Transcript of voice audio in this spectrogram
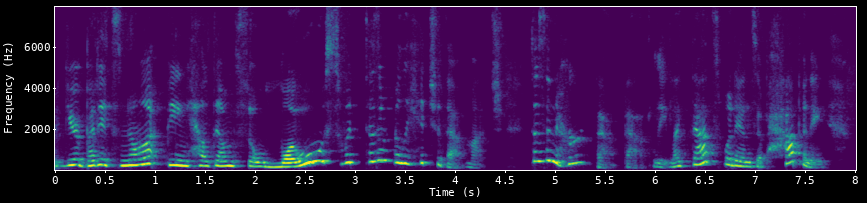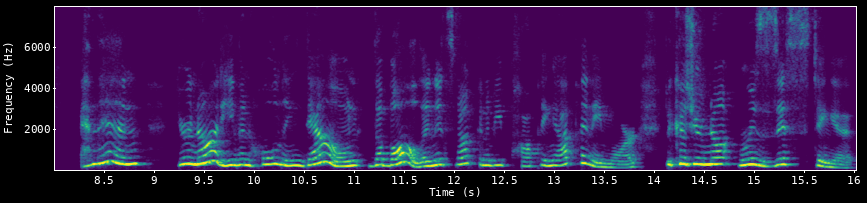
but you're but it's not being held down so low so it doesn't really hit you that much. It doesn't hurt that badly. Like that's what ends up happening and then you're not even holding down the ball and it's not going to be popping up anymore because you're not resisting it.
